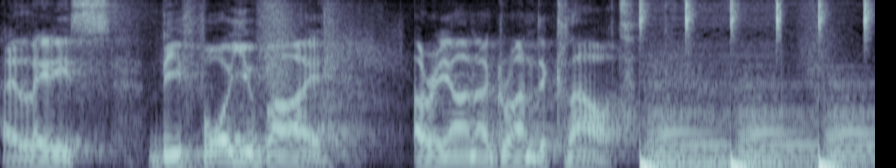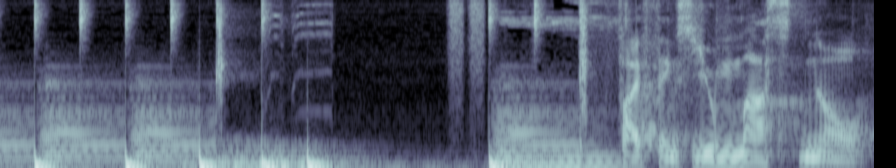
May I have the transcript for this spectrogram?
Hey ladies, before you buy Ariana Grande Cloud, five things you must know.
